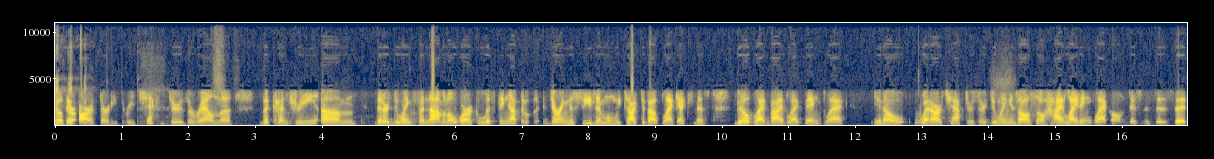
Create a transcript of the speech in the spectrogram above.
So there are 33 chapters around the the country um, that are doing phenomenal work, lifting up during the season when we talked about Black Xmas, Build Black, Buy Black, Bank Black. You know what our chapters are doing is also highlighting Black-owned businesses that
